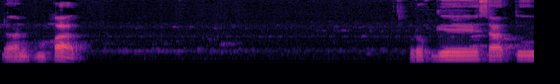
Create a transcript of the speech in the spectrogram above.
dan empat. Huruf G satu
